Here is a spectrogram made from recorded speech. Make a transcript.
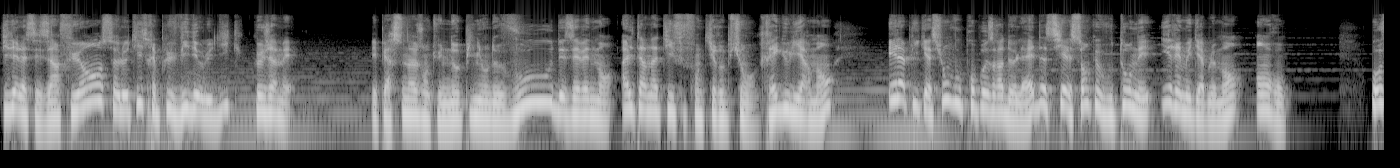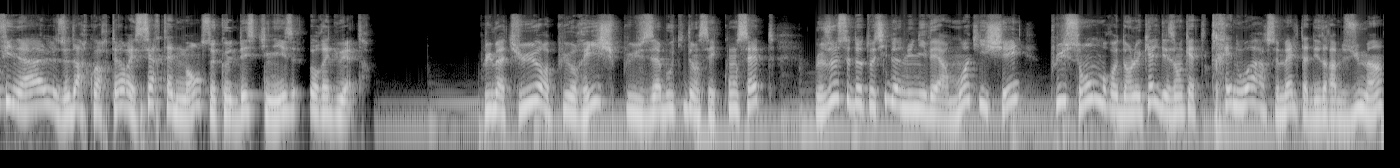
Fidèle à ses influences, le titre est plus vidéoludique que jamais. Les personnages ont une opinion de vous, des événements alternatifs font irruption régulièrement, et l'application vous proposera de l'aide si elle sent que vous tournez irrémédiablement en rond. Au final, The Dark Quarter est certainement ce que Destinies aurait dû être. Plus mature, plus riche, plus abouti dans ses concepts, le jeu se dote aussi d'un univers moins cliché, plus sombre, dans lequel des enquêtes très noires se mêlent à des drames humains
